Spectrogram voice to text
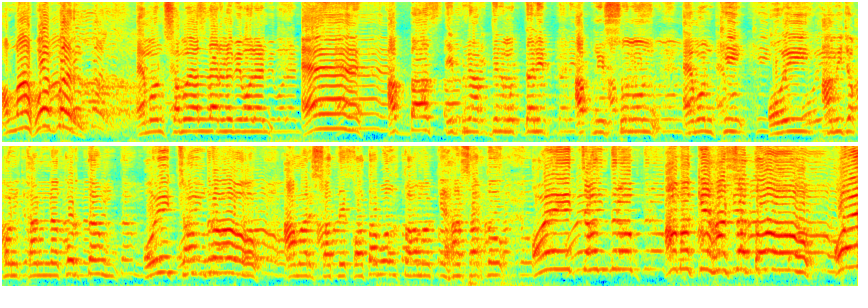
আল্লাহু আকবার। এমন সময় আল্লাহর নবী বলেন, এ আব্বাস ইবনে আব্দুল মুত্তালিব, আপনি শুনুন। এমন কি, ওই আমি যখন কান্না করতাম, ওই চন্দ্র, আমার সাথে কথা বলতো, আমাকে হাসাতো। ওই চন্দ্র, আমাকে হাসাতো। ওই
